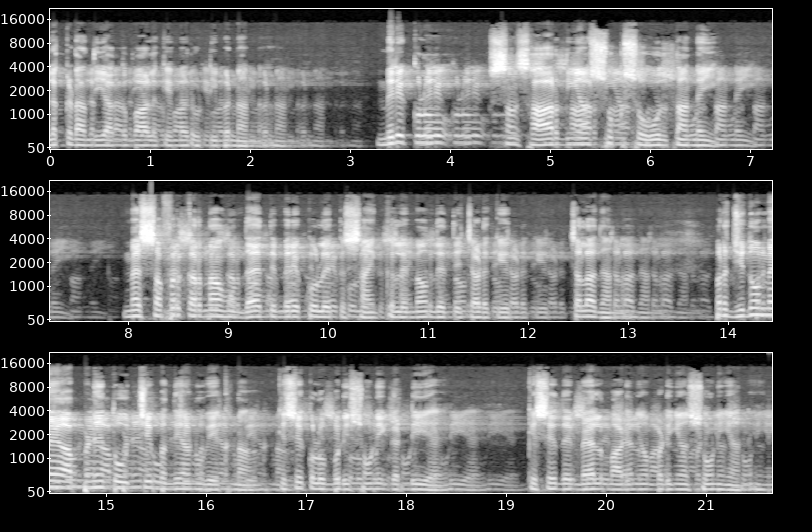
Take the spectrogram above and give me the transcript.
ਲੱਕੜਾਂ ਦੀ ਅੱਗ ਬਾਲ ਕੇ ਮੈਂ ਰੋਟੀ ਬਣਾਉਣਾ ਮੇਰੇ ਕੋਲ ਸੰਸਾਰ ਦੀਆਂ ਸੁੱਖ ਸਹੂਲਤਾਂ ਨਹੀਂ। ਮੈਂ ਸਫ਼ਰ ਕਰਨਾ ਹੁੰਦਾ ਹੈ ਤੇ ਮੇਰੇ ਕੋਲ ਇੱਕ ਸਾਈਕਲ ਹੈ ਮੈਂ ਉਹਦੇ ਤੇ ਚੜ ਕੇ ਚਲਾ ਜਾਂਦਾ। ਪਰ ਜਦੋਂ ਮੈਂ ਆਪਣੇ ਤੋਂ ਉੱਚੇ ਬੰਦਿਆਂ ਨੂੰ ਵੇਖਣਾ ਕਿਸੇ ਕੋਲ ਬੜੀ ਸੋਹਣੀ ਗੱਡੀ ਹੈ ਕਿਸੇ ਦੇ ਮਹਿਲ ਮਾੜੀਆਂ ਬੜੀਆਂ ਸੋਹਣੀਆਂ ਨੇ।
